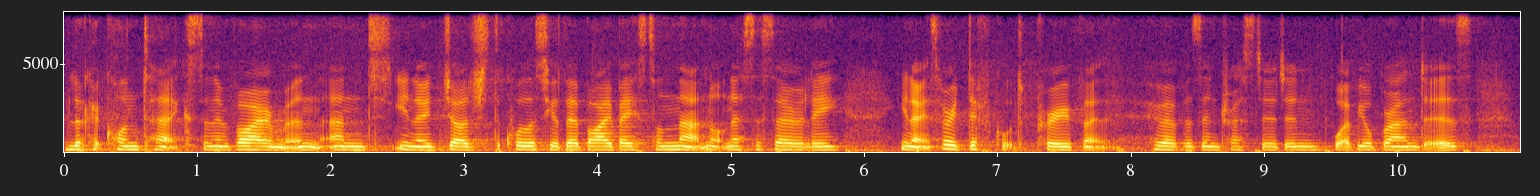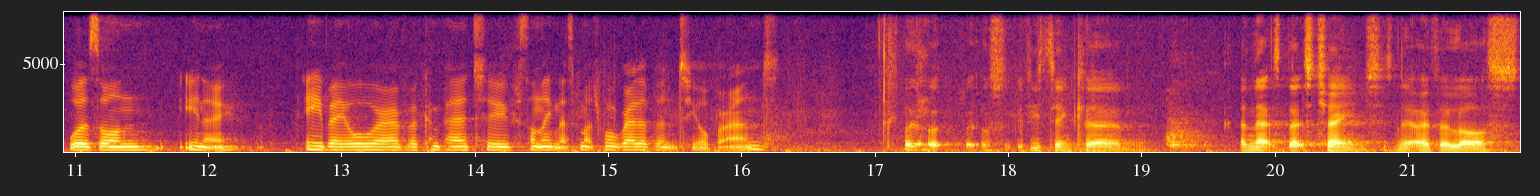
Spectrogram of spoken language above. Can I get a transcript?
look at context and environment and, you know, judge the quality of their buy based on that, not necessarily, you know, it's very difficult to prove that whoever's interested in whatever your brand is was on, you know, eBay or wherever compared to something that's much more relevant to your brand. Uh, uh, uh, if you think, um, and that's, that's changed, isn't it, over the last,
